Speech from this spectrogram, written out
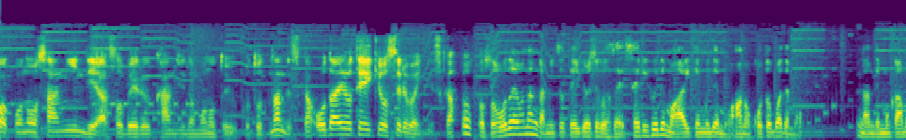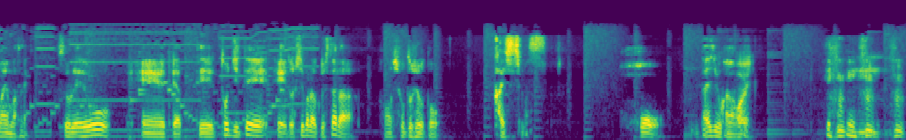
はこの3人で遊べる感じのものということで、何ですか？お題を提供すればいいんですか？そうそうそう、お題をなんか3つ提供してください。セリフでもアイテムでも、あの、言葉でも、何でも構いません。それを、えーと、やって、閉じて、えーと、しばらくしたら、あのショートショート、開始します。ほ大丈夫かな？はい。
